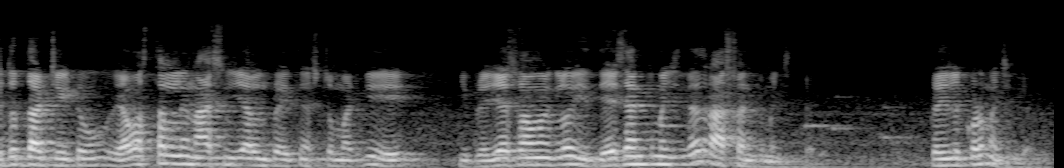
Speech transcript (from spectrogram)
ఎదురుదాడి చేయటం వ్యవస్థలని నాశనం చేయాలని ప్రయత్నించడం మటుకి ఈ ప్రజాస్వామ్యంలో ఈ దేశానికి మంచిది కాదు రాష్ట్రానికి మంచిది కాదు. ప్రజలకు కూడా మంచిది కాదు.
